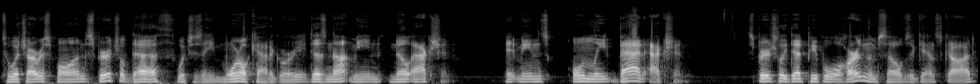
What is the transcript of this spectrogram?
to which I respond spiritual death, which is a moral category, does not mean no action. It means only bad action. Spiritually dead people will harden themselves against God.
